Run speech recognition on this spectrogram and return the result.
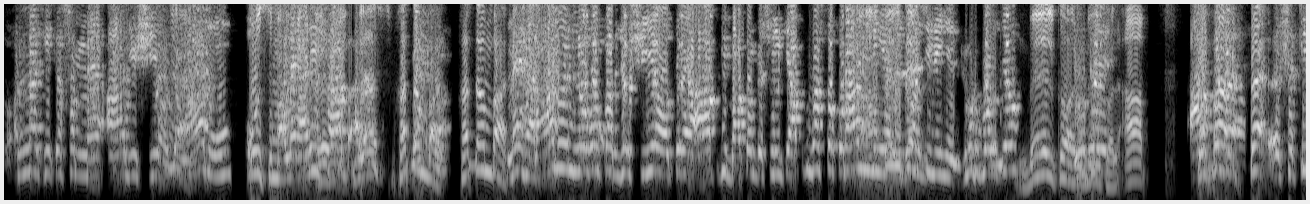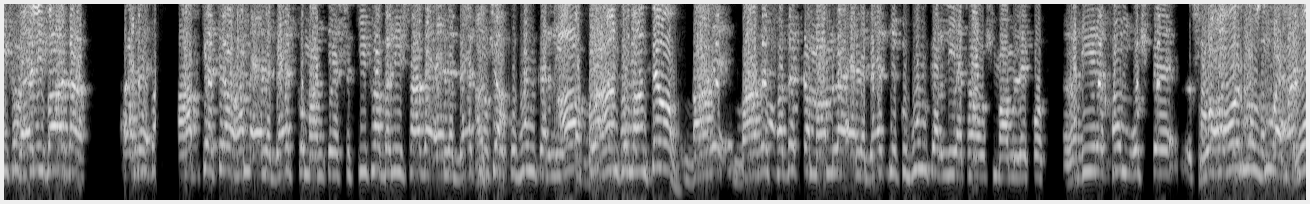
तो अल्लाह की कसम मैं आज शिया जवान हूँ। उस मलयारी साहब खत्म बात खत्म बात। मैं हैरान हूँ इन लोगों पर जो शिया होते हैं आपकी बातों पे सुन के आपके पास तो कुरान नहीं है नहीं है झूठ बोलते हो? बिल्कुल बिल्कुल आप आप शकीफा पहली बात आप कहते हो हम अहल बैत को मानते हैं सकीफा बनी सादा अहल बैत ने अच्छा, कबूल कर लिया आप कुरान को मानते हो? बाग फदक का मामला अहल बैत ने कबूल कर लिया था उस मामले को। गदीर खम उस पे वो और मौजू है वो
